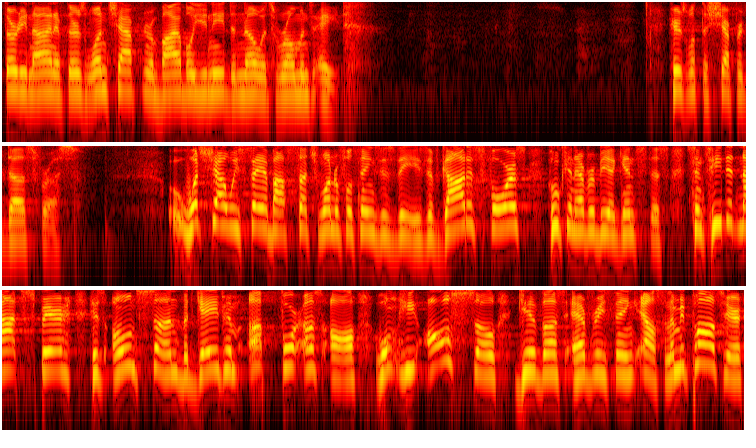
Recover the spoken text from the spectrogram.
39. If there's one chapter in the Bible you need to know, it's Romans 8. Here's what the shepherd does for us what shall we say about such wonderful things as these? If God is for us, who can ever be against us? Since he did not spare his own son, but gave him up for us all, won't he also give us everything else? And let me pause here.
